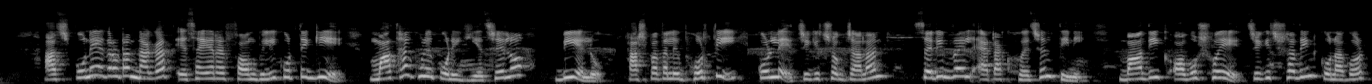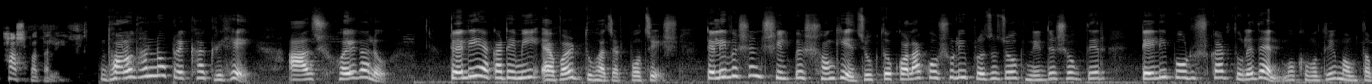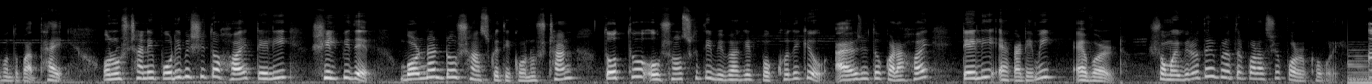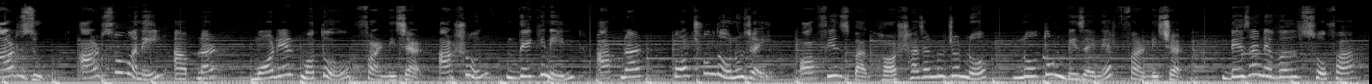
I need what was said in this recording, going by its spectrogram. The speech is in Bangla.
আজ পৌনে এগারোটা নাগাদ এসআইআর এর ফর্ম বিলি করতে গিয়ে মাথা ঘুরে পড়ে গিয়েছিল বিএলও। হাসপাতালে ভর্তি করলে চিকিৎসক জানান, সেরিব্রাইল অ্যাটাক হয়েছেন তিনি। বাঁদিক অবশ হয়ে চিকিৎসাধীন কোনাগড় হাসপাতালে। ধনধান্য প্রেক্ষাগৃহে আজ হয়ে গেল টেলি একাডেমি অ্যাওয়ার্ড দু হাজার পঁচিশ। টেলিভিশন শিল্পের সঙ্গে যুক্ত কলাকৌশলী প্রযোজক, নির্দেশকদের টেলি পুরস্কার তুলে দেন মুখ্যমন্ত্রী মমতা বন্দ্যোপাধ্যায়। অনুষ্ঠানে পরিবেশিত হয় টেলি শিল্পীদের বর্ণাঢ্য সাংস্কৃতিক অনুষ্ঠান, তথ্য ও সংস্কৃতি বিভাগের পক্ষ থেকেও আয়োজিত করা হয় টেলি একাডেমি অ্যাওয়ার্ড। সময় বিরতির বিরতির পর আসছে পরের খবরে। আরজু আরজু মানেই আপনার মনের মতো ফার্নিচার। আসুন দেখে নিন আপনার পছন্দ অনুযায়ী অফিস বা ঘর সাজানোর জন্য নতুন ডিজাইনের furniture. Designable sofa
